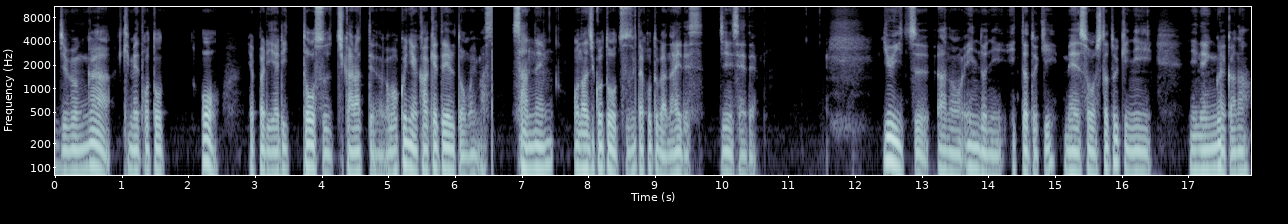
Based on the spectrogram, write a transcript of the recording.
自分が決めたことを、やっぱりやり通す力っていうのが僕には欠けていると思います。3年同じことを続けたことがないです。人生で。唯一、あの、インドに行った時、瞑想した時に、2年ぐらいかな、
